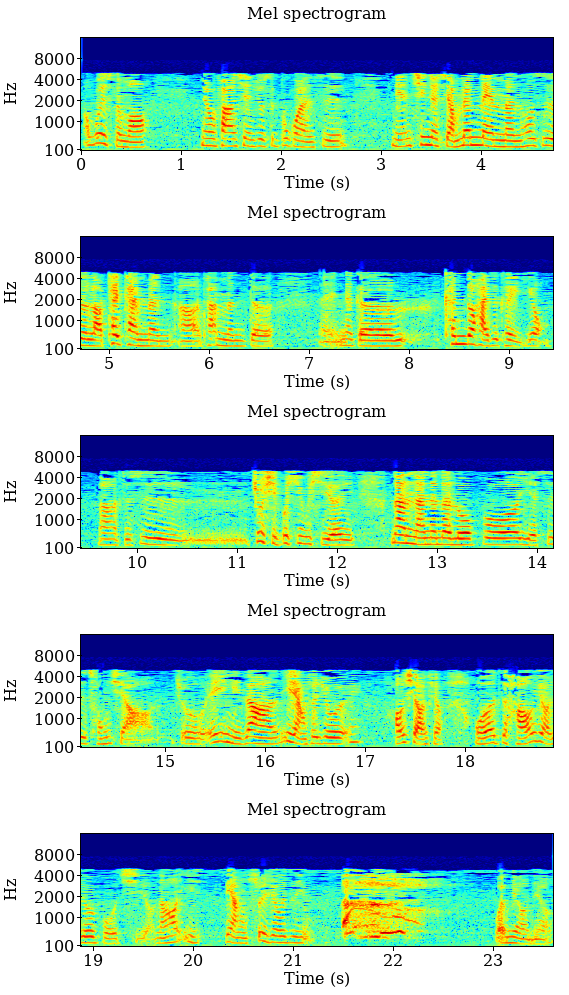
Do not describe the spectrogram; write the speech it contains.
啊，为什么？你会发现，就是不管是年轻的小妹妹们，或是老太太们啊，他们的呃那个坑都还是可以用，那只是休息不休息而已。那男人的萝卜也是从小就哎，你知道一两岁就会哎，好小小，我儿子好小就会勃起哦，然后一两岁就会自己 玩尿尿。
